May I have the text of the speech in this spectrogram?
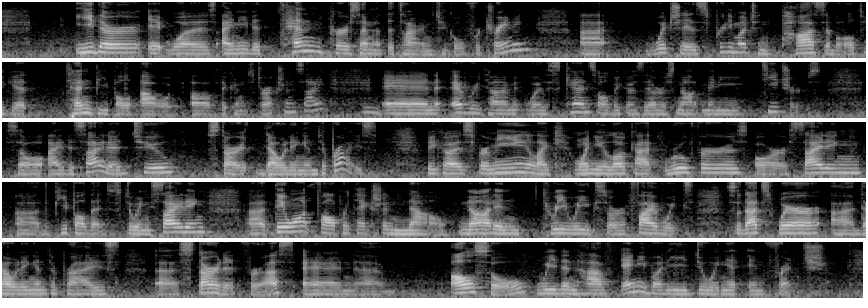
either it was I needed 10% at the time to go for training, uh, which is pretty much impossible to get 10 people out of the construction site. Mm. And every time it was canceled because there's not many teachers. So I decided to start Dowling Enterprise. Because for me, like when you look at roofers or siding, uh, the people that's doing siding, uh, they want fall protection now, not in three weeks or five weeks. So that's where uh, Dowling Enterprise uh, started for us. And um, also, we didn't have anybody doing it in French.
